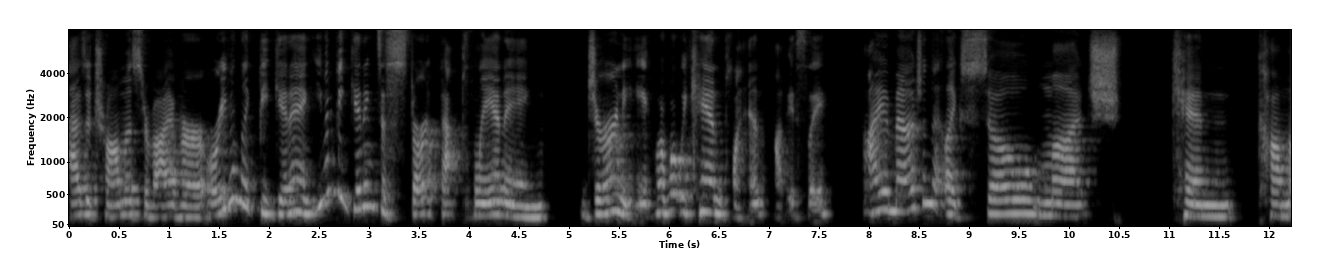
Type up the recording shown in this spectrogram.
as a trauma survivor or even like beginning, even beginning to start that planning journey or what we can plan, obviously. I imagine that like so much can come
